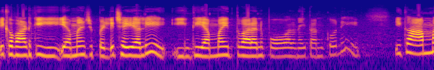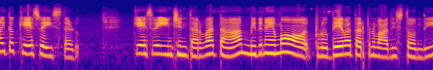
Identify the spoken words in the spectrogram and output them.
ఇక వాడికి ఈ అమ్మాయి పెళ్ళి చేయాలి. ఇంక ఈ అమ్మాయి ద్వారానే పోవాలని అయితే అనుకొని ఇక ఆ అమ్మాయితో కేసు వేయిస్తాడు. కేసు వేయించిన తర్వాత మిథునేమో ఇప్పుడు దేవ తరపున వాదిస్తోంది.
